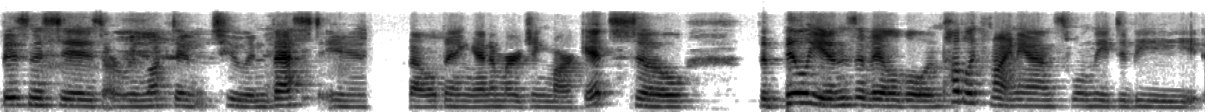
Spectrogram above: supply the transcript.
businesses are reluctant to invest in developing and emerging markets. So the billions available in public finance will need to be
